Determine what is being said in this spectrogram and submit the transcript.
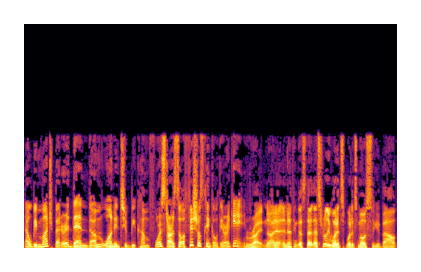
that would be much better than them wanting to become four stars so officials can go there again. Right. No, and, and I think that's that, that's really what it's what it's mostly about.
